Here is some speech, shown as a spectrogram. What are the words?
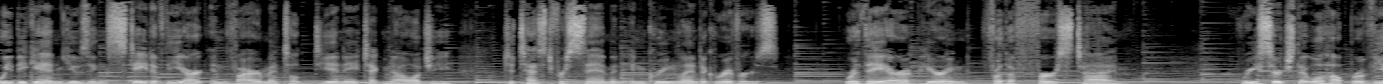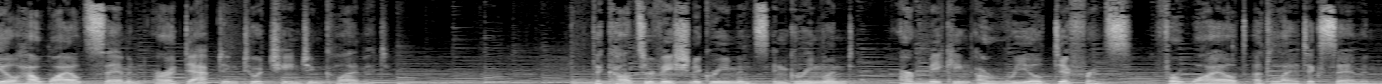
we began using state of the art environmental DNA technology to test for salmon in Greenlandic rivers, where they are appearing for the first time. Research that will help reveal how wild salmon are adapting to a changing climate. The conservation agreements in Greenland are making a real difference for wild Atlantic salmon.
